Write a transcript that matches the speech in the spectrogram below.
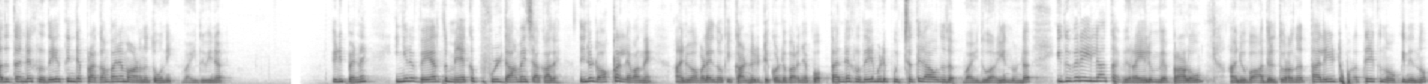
അത് തന്റെ ഹൃദയത്തിന്റെ പ്രകമ്പനമാണെന്ന് തോന്നി വൈദുവിന്. എടി പെണ്ണെ ഇങ്ങനെ വേർത്ത് മേക്കപ്പ് ഫുൾ ഡാമേജ് ആക്കാതെ. നിന്റെ ഡോക്ടറല്ലേ വന്നേ? അനു അവളെ നോക്കി കണ്ണുരുട്ടിക്കൊണ്ട് പറഞ്ഞപ്പോൾ തന്റെ ഹൃദയമിടിപ്പ് ഉച്ചത്തിലാവുന്നത് വൈദു അറിയുന്നുണ്ട്. ഇതുവരെ ഇല്ലാത്ത വിറയലും വെപ്രാളവും അനു വാതിൽ തുറന്ന് തലയിട്ട് പുറത്തേക്ക് നോക്കി നിന്നു.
